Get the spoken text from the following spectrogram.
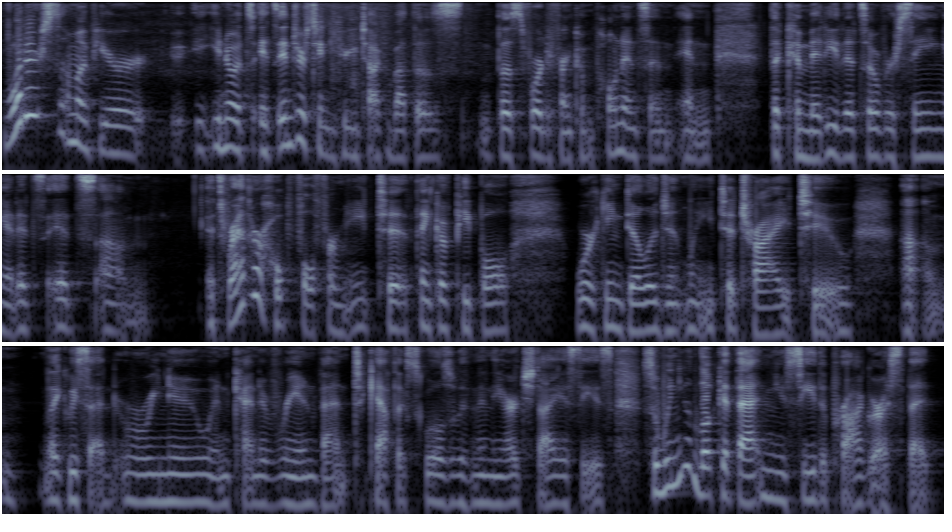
What are some of your you know it's it's interesting to hear you talk about those those four different components and and the committee that's overseeing it. It's it's um it's rather hopeful for me to think of people working diligently to try to um, like we said renew and kind of reinvent catholic schools within the archdiocese so when you look at that and you see the progress that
